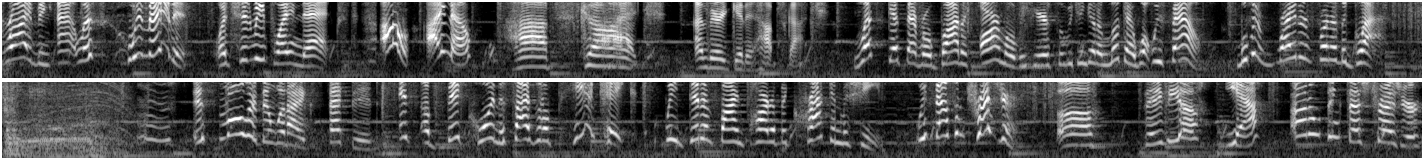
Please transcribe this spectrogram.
Driving, Atlas! We made it! What should we play next? Oh, I know. Hopscotch. I'm very good at hopscotch. Let's get that robotic arm over here so we can get a look at what we found. Move it right in front of the glass. It's smaller than what I expected. It's a big coin the size of a pancake. We didn't find part of the Kraken machine. We found some treasure. Uh, Zavia? Yeah? I don't think that's treasure.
